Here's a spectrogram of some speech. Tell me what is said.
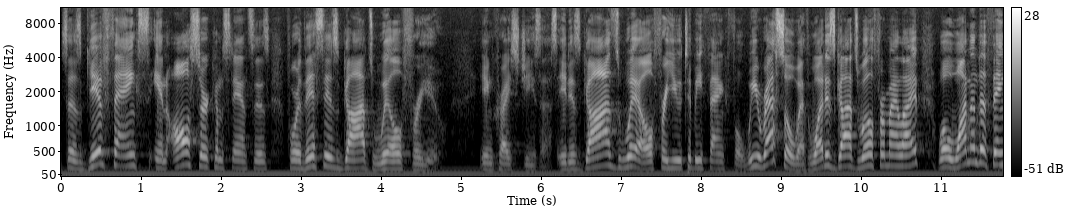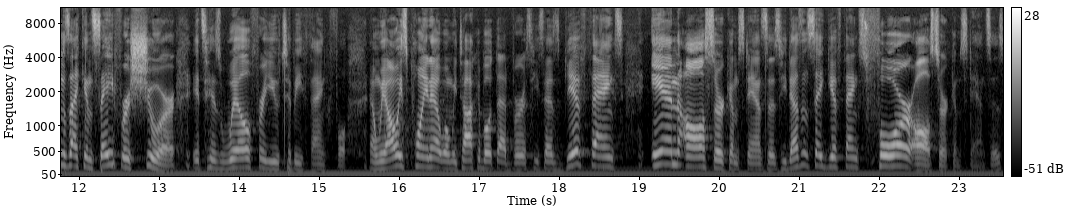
says, Give thanks in all circumstances, for this is God's will for you in Christ Jesus. It is God's will for you to be thankful. We wrestle with what is God's will for my life? Well, one of the things I can say for sure, it's his will for you to be thankful. And we always point out when we talk about that verse, he says, "Give thanks in all circumstances. He doesn't say give thanks for all circumstances.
